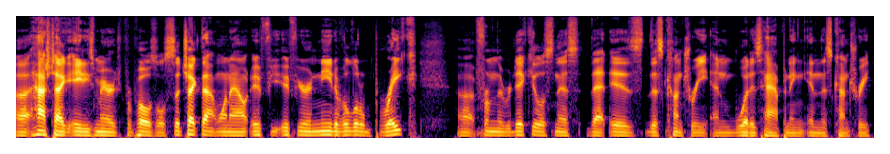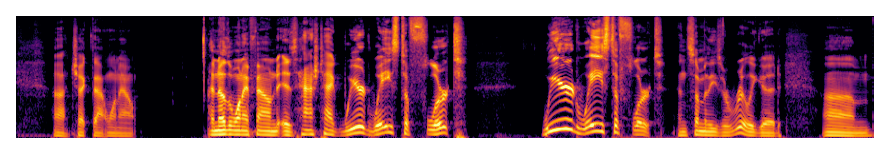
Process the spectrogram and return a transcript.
Uh, hashtag 80s marriage proposals. So check that one out if you, if you're in need of a little break uh, from the ridiculousness that is this country and what is happening in this country. Uh, check that one out. Another one I found is hashtag weird ways to flirt. Weird ways to flirt, and some of these are really good. Um,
